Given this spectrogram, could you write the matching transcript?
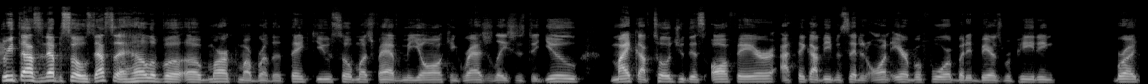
3,000 episodes. That's a hell of a, a mark, my brother. Thank you so much for having me on. Congratulations to you. Mike, I've told you this off air. I think I've even said it on air before, but it bears repeating. Bruh,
